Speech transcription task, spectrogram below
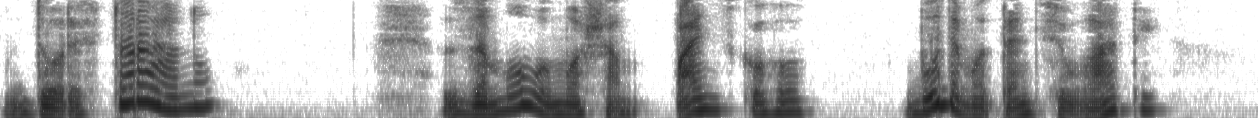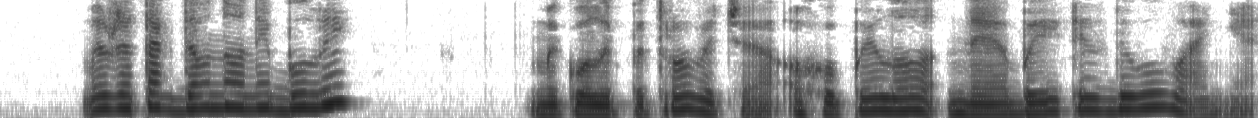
До ресторану. Замовимо шампанського, будемо танцювати. Ми вже так давно не були. Миколи Петровича охопило неабияке здивування,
